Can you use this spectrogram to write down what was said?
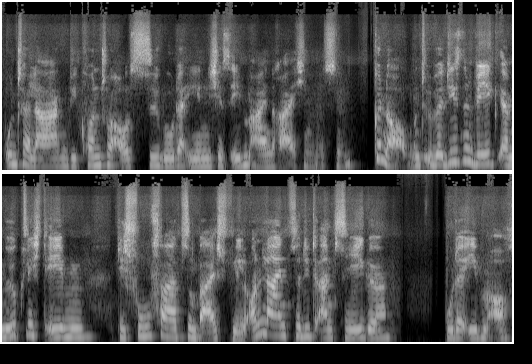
Unterlagen wie Kontoauszüge oder ähnliches eben einreichen müssen. Genau. Und über diesen Weg ermöglicht eben die Schufa zum Beispiel Online-Kreditanträge oder eben auch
